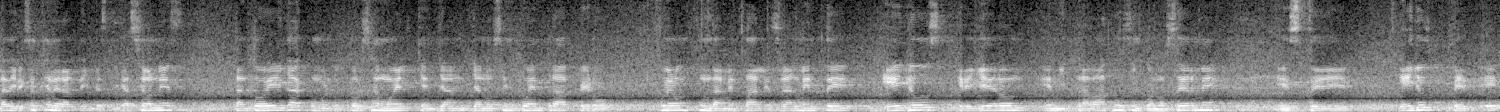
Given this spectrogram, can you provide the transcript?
la Dirección General de Investigaciones, tanto ella como el doctor Samuel, quien ya, ya no se encuentra, pero fueron fundamentales. Realmente ellos creyeron en mi trabajo sin conocerme. Este, ellos, eh,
